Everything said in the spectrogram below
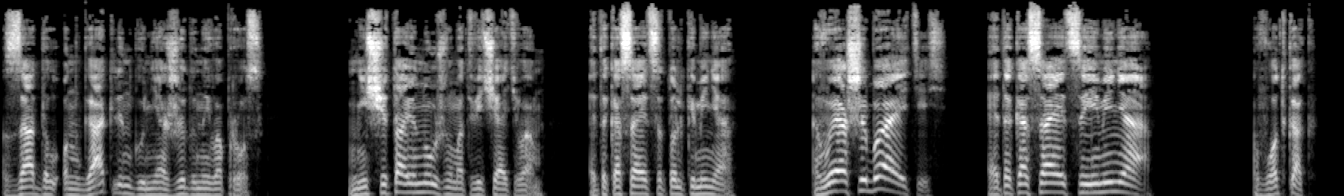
Задал он Гатлингу неожиданный вопрос. «Не считаю нужным отвечать вам. Это касается только меня». «Вы ошибаетесь. Это касается и меня». «Вот как?»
